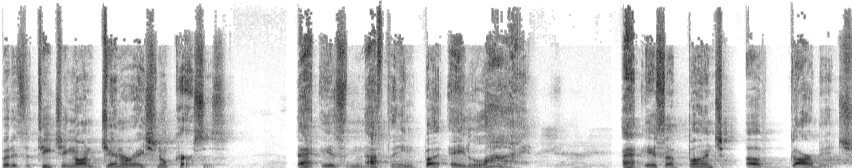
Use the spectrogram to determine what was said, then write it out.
But it's a teaching on generational curses. That is nothing but a lie. That is a bunch of garbage.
